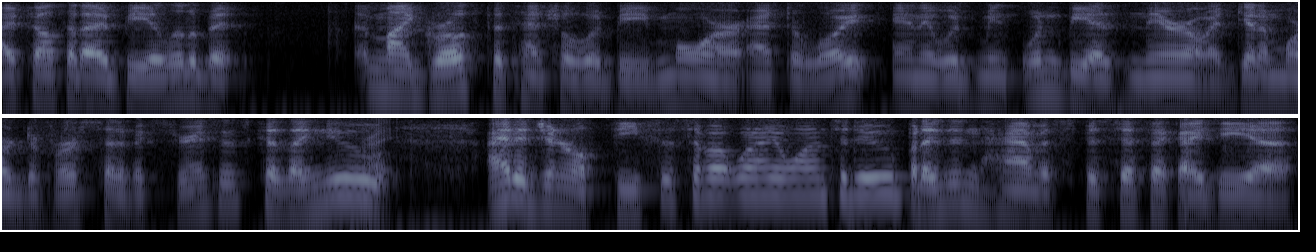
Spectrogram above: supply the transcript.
I felt that I'd be a little bit my growth potential would be more at Deloitte, and it would mean, wouldn't be as narrow. I'd get a more diverse set of experiences because I knew right. I had a general thesis about what I wanted to do, but I didn't have a specific idea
